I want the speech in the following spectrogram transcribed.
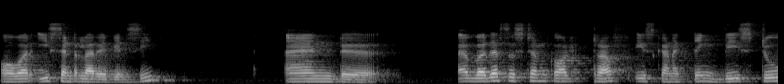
East Central Arabian Sea and uh, a weather system called trough is connecting these two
